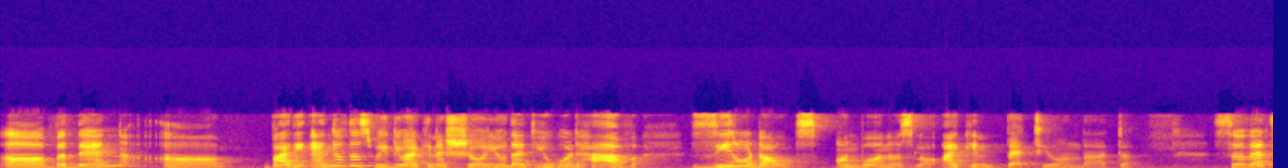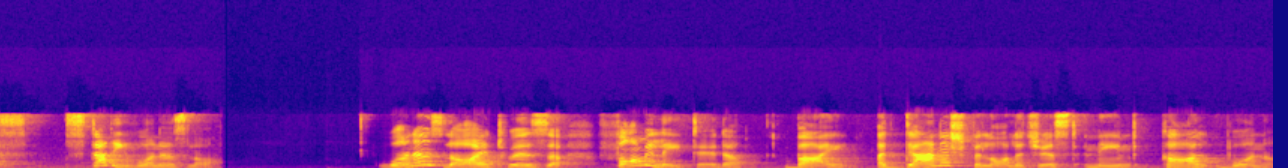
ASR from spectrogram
uh, but then uh, by the end of this video, I can assure you that you would have zero doubts on Verner's law. I can bet you on that. So let's study Verner's law. Verner's law, it was uh, formulated by a Danish philologist named Karl Verner.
